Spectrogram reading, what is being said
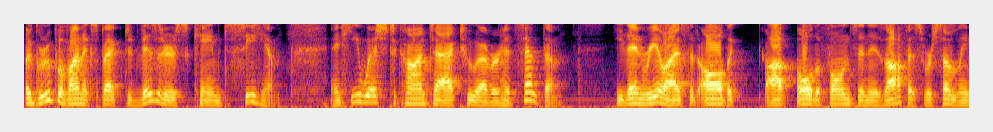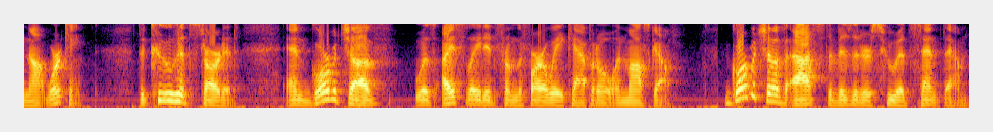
a group of unexpected visitors came to see him, and he wished to contact whoever had sent them. He then realized that all the uh, all the phones in his office were suddenly not working. The coup had started, and Gorbachev was isolated from the faraway capital in Moscow. Gorbachev asked the visitors who had sent them,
